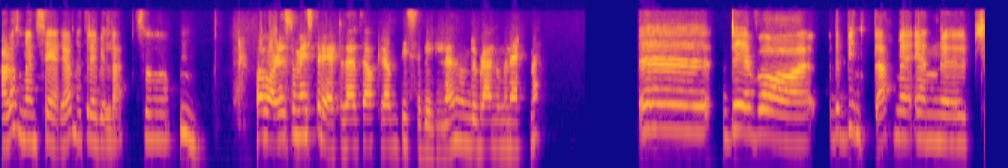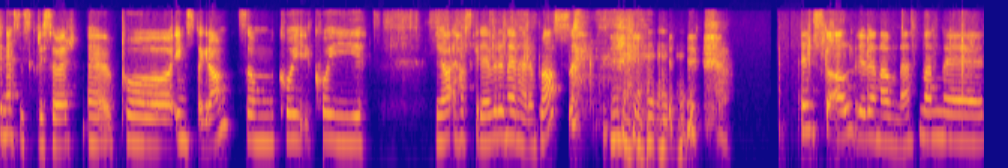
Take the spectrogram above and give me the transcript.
er det som er en serie med tre bilder. Så mm. Hva var det som inspirerte deg til akkurat disse bildene som du ble nominert med? Eh, det var Det begynte med en eh, kinesisk frisør eh, på Instagram som Koi, Koi Ja, jeg har skrevet det ned her en plass. Jeg husker aldri det navnet, men eh,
